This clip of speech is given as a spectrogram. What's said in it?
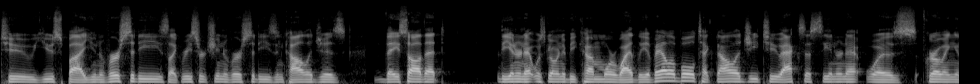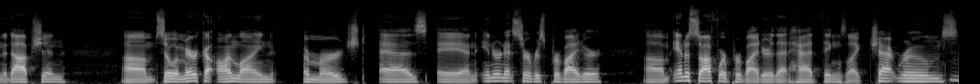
to use by universities, like research universities and colleges, they saw that the internet was going to become more widely available. Technology to access the internet was growing in adoption. Um, so America Online emerged as an internet service provider um, and a software provider that had things like chat rooms,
